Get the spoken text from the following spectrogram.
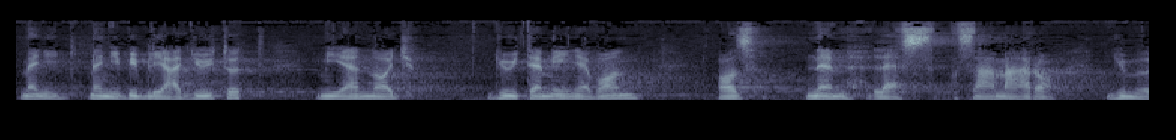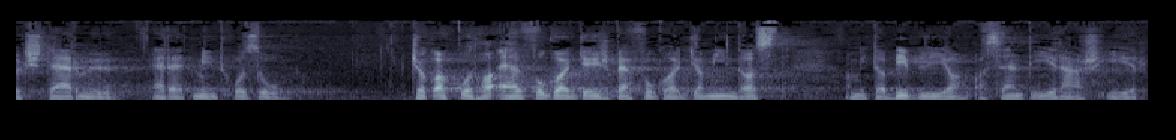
mennyi, mennyi Bibliát gyűjtött, milyen nagy gyűjteménye van, az nem lesz a számára gyümölcs termő, eredményt hozó. Csak akkor, ha elfogadja és befogadja mindazt, amit a Biblia, a Szent Írás ír.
